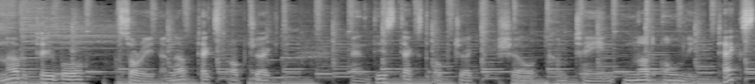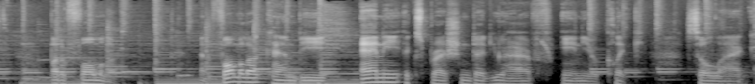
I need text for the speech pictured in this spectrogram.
another table, sorry, another text object And this text object shall contain not only text, but a formula. And a formula can be any expression that you have in your Qlik. So like,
